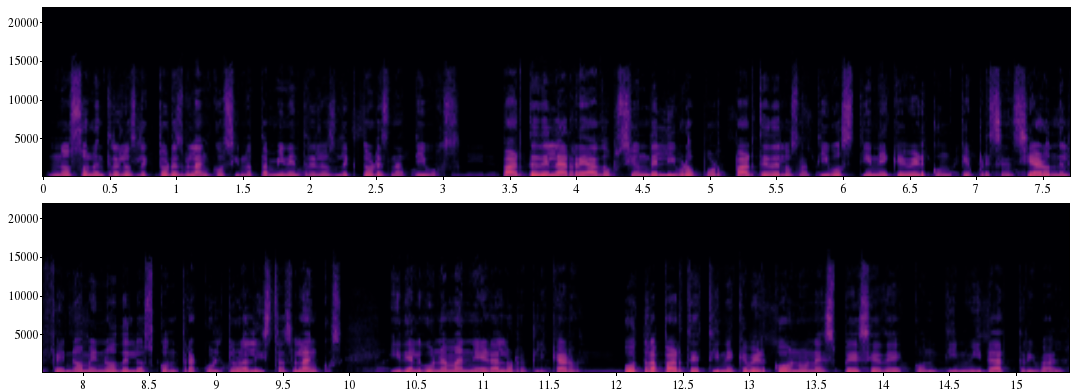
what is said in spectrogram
No solo entre los lectores blancos, sino también entre los lectores nativos. Parte de la readopción del libro por parte de los nativos tiene que ver con que presenciaron el fenómeno de los contraculturalistas blancos y de alguna manera lo replicaron. Otra parte tiene que ver con una especie de continuidad tribal.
